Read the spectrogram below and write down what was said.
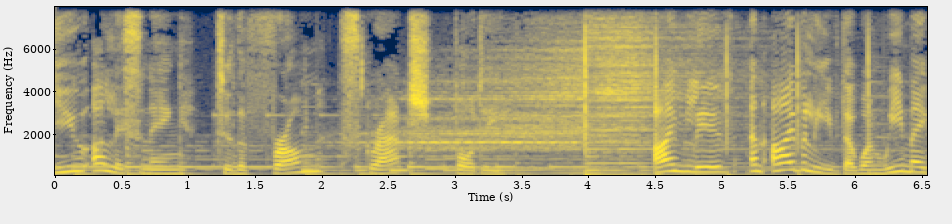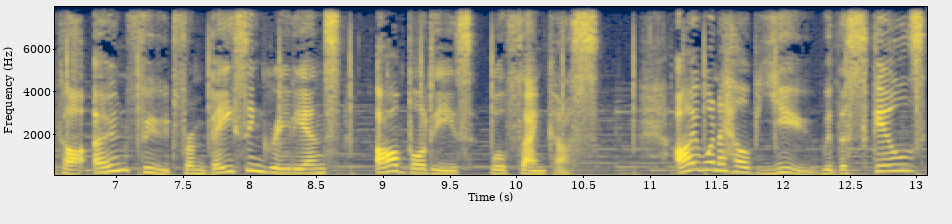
You are listening to the From Scratch Body. I'm Liv, and I believe that when we make our own food from base ingredients, our bodies will thank us. I want to help you with the skills,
